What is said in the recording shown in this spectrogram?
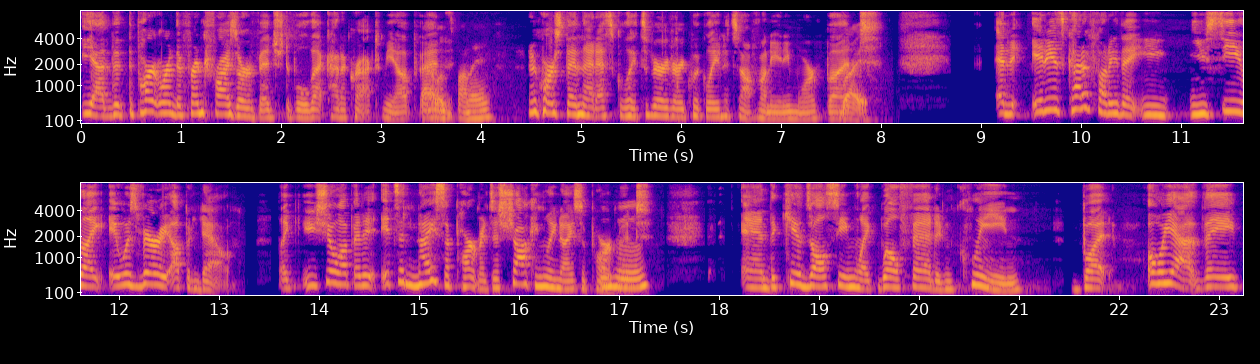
Yeah, the, the part where the French fries are a vegetable that kind of cracked me up, That and, was funny. and of course then that escalates very very quickly, and it's not funny anymore. But Right. and it is kind of funny that you you see like it was very up and down. Like you show up and it, it's a nice apartment, it's a shockingly nice apartment, Mhm. and the kids all seem like well fed and clean, but oh yeah, they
